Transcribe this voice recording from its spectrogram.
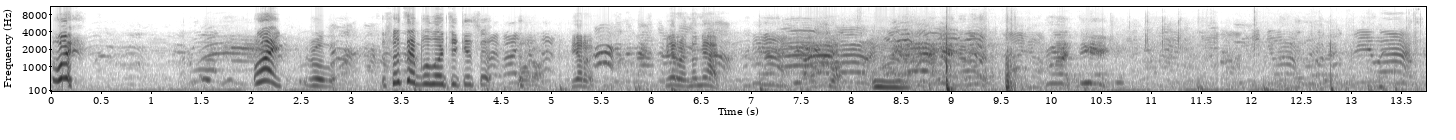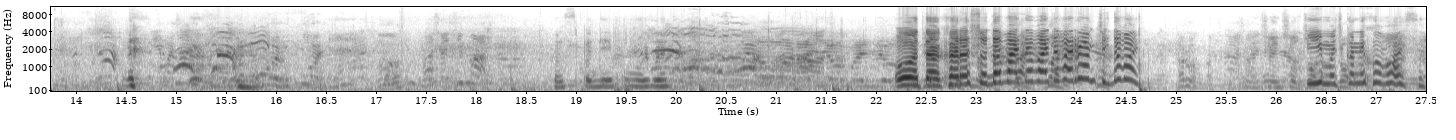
Ой! Ой! Рома, що це було тільки що? Первый. Первый на мяч. Хорошо. Господи, поможи. О, так, хорошо. Давай, давай, давай, Ромчик, давай. Тімочка, не ховайся.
